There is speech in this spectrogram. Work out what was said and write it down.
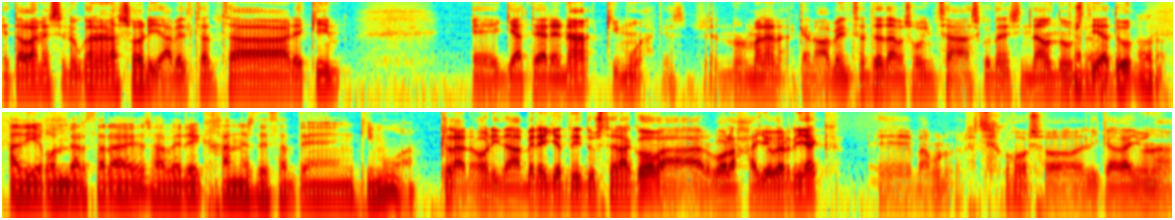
Eta odan esen eukan arazo hori abeltzantzarekin e, jatearena kimuak, ez? Ose, normalan, claro, abeltzantza eta oso gintza askotan ezin da ondo ustiatu. Hor, adi egon behar zara, ez? Aberek janez dezaten kimua. Claro, hori da, bere jaten dituztelako, ba, arbola jaio berriak, e, ba, bueno, oso elikagai ona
